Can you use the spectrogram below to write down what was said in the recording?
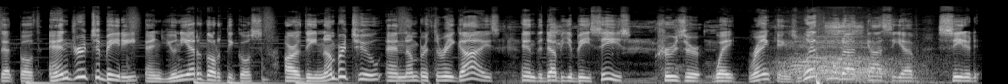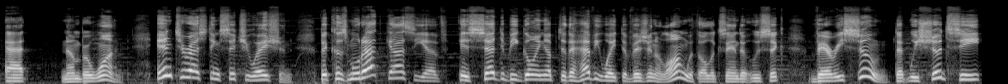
that both Andrew Tabiti and Yunier Dorticos are the number two and number three guys in the WBC's cruiserweight rankings, with Murat Gassiev seated at number one. Interesting situation because Murat Gassiev is said to be going up to the heavyweight division along with Alexander Usyk very soon. That we should see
